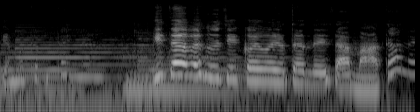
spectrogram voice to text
げも食べたいな。ギターは藤井声はよたんでした。またね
